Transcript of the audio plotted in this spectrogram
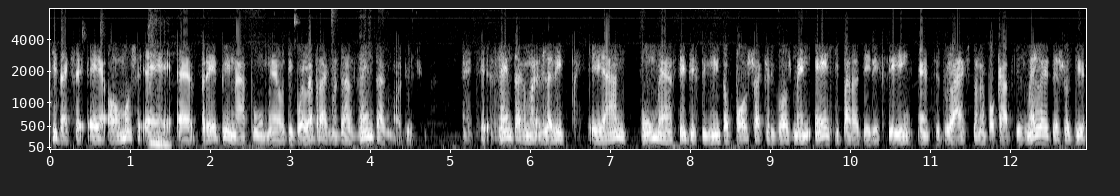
κοίταξε, ε, όμως ε, ε, πρέπει να πούμε ότι πολλά πράγματα δεν τα γνωρίζουμε. Έτσι, δεν τα γνωρίζουμε. Δηλαδή, εάν πούμε αυτή τη στιγμή το πόσο ακριβώς μεν έχει παρατηρηθεί, έτσι, τουλάχιστον από κάποιες μελέτες, ότι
